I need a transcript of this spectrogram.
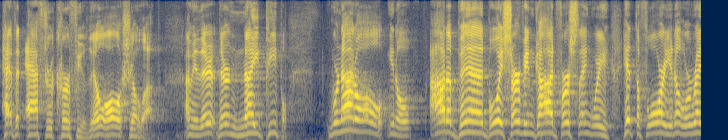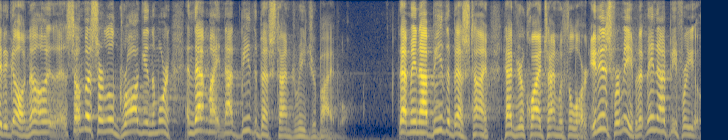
have it after curfew. They'll all show up. I mean, they're, they're night people. We're not all, you know, out of bed, boy, serving God, first thing we hit the floor, you know, we're ready to go. No, some of us are a little groggy in the morning, and that might not be the best time to read your Bible. That may not be the best time to have your quiet time with the Lord. It is for me, but it may not be for you.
